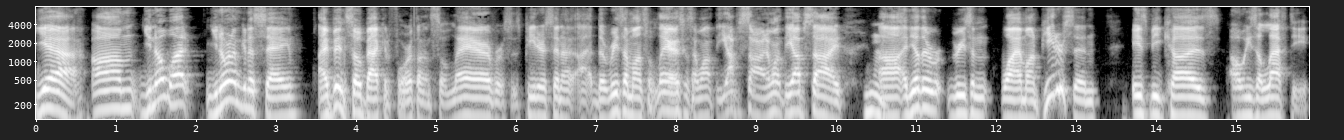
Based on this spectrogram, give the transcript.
Yeah. Um, you know what? You know what I'm gonna say? I've been so back and forth on Soler versus Pederson. I, I, the reason I'm on Soler is because I want the upside. I want the upside. Hmm. Uh, and the other reason why I'm on Pederson is because oh, he's a lefty.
